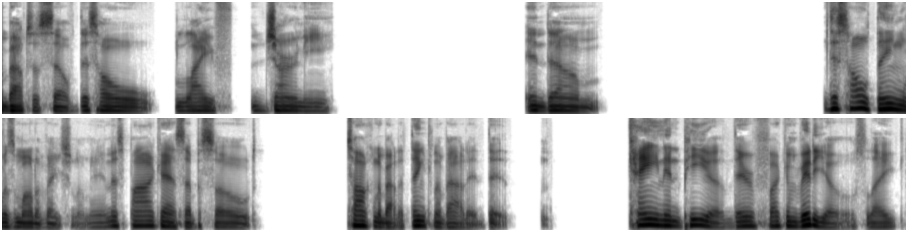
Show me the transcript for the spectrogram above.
about yourself, this whole life journey. And um this whole thing was motivational, man. This podcast episode talking about it, thinking about it, that Kane and Pia, their fucking videos. Like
